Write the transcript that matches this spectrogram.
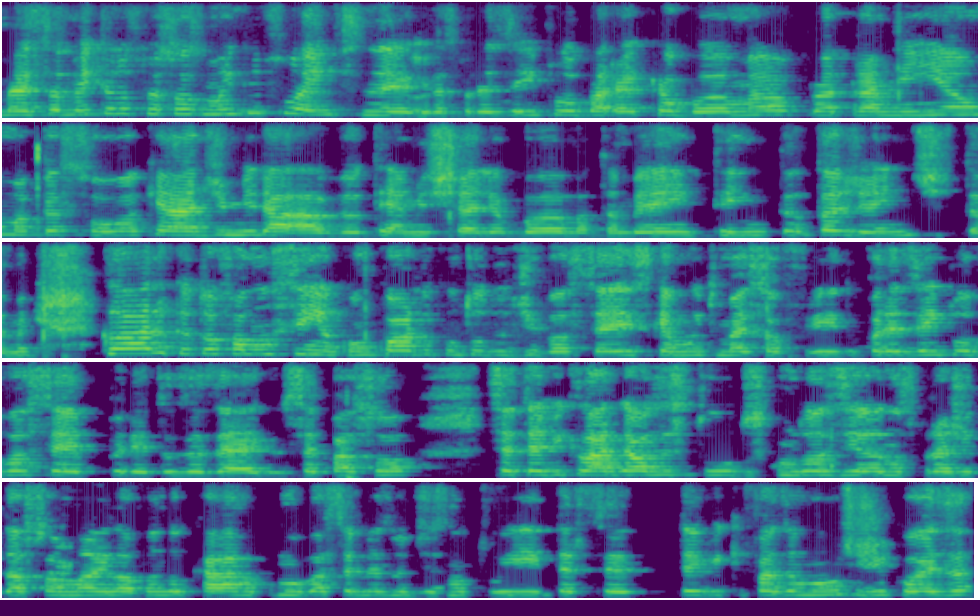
mas também temos pessoas muito influentes negras. Por exemplo, o Barack Obama, para mim, é uma pessoa que é admirável. Tem a Michelle Obama também, tem tanta gente também. Claro que eu estou falando sim, eu concordo com tudo de vocês, que é muito mais sofrido. Por exemplo, você, Preto Zezé, você passou, você teve que largar os estudos com 12 anos para ajudar sua mãe lavando o carro, como você mesmo diz no Twitter. Você teve que fazer um monte de coisa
